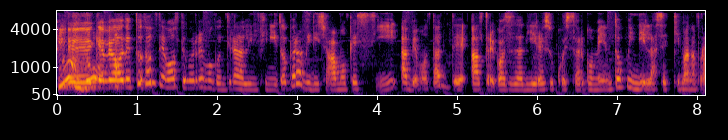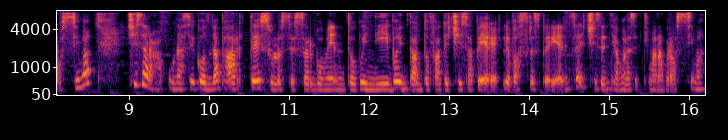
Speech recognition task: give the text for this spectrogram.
eh, che abbiamo detto tante volte vorremmo continuare all'infinito, però vi diciamo che sì, abbiamo tante altre cose da dire su questo argomento, quindi la settimana prossima ci sarà una seconda parte sullo stesso argomento, quindi voi intanto fateci sapere le vostre esperienze e ci sentiamo la settimana prossima.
